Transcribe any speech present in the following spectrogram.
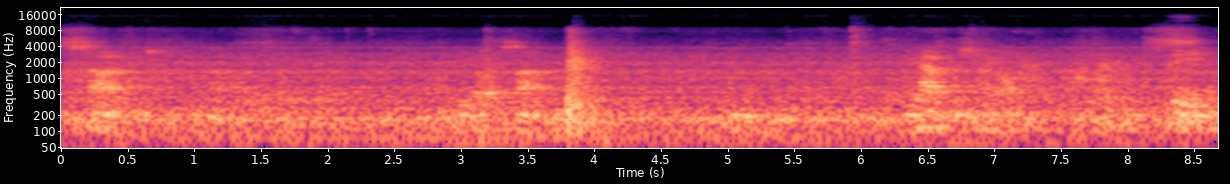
sound. You got sound. We have to hang on. See scene.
